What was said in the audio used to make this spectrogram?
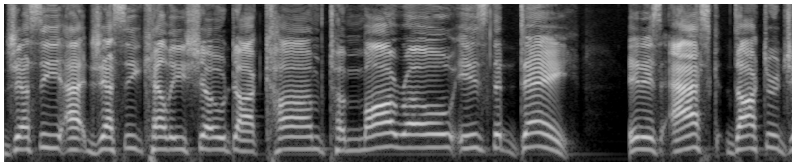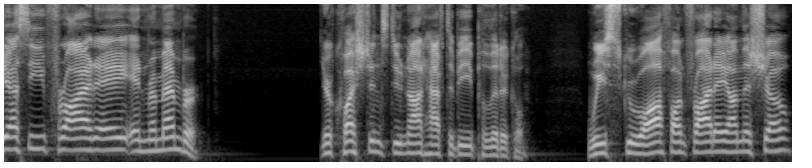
Jesse at jessekellyshow.com. Tomorrow is the day. It is Ask Dr. Jesse Friday. And remember, your questions do not have to be political. We screw off on Friday on this show.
